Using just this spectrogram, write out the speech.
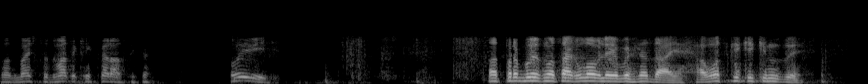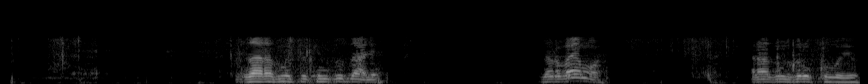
От бачите, два таких карасика. Пливіть. От приблизно так ловля і виглядає. А от скільки кінзи. Зараз ми цю кінзу далі дорвемо разом з руколою.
